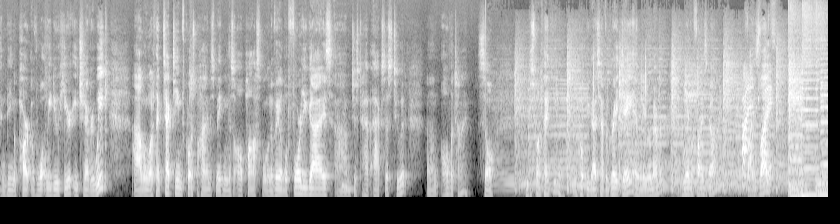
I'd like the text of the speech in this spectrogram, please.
and being a part of what we do here each and every week. Uh, we want to thank Tech Team, of course, behind us, making this all possible and available for you guys, um, Mm. just to have access to it um, all the time. So we just want to thank you, and we hope you guys have a great day. And we remember, whoever finds God Finds finds life. life.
